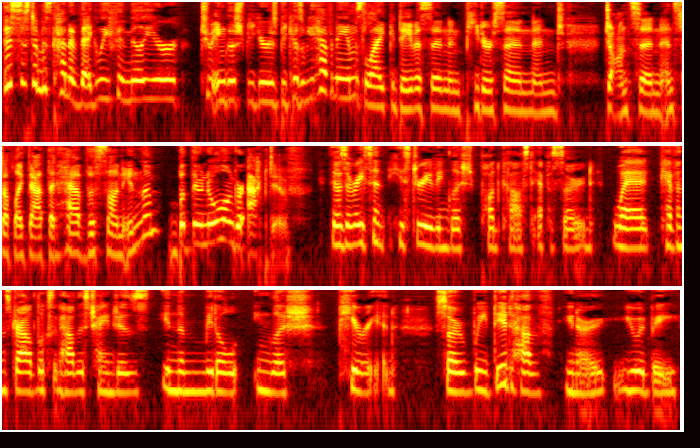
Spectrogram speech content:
this system is kind of vaguely familiar to English speakers because we have names like Davison and Peterson and Johnson and stuff like that that have the son in them, but they're no longer active. There was a recent History of English podcast episode where Kevin Stroud looks at how this changes in the Middle English period. So we did have, you know, you would be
